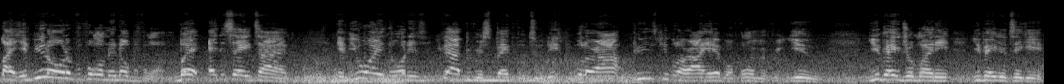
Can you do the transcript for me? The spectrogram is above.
Like if you don't want to perform, then don't perform. But at the same time, if you are in the audience, you gotta be respectful too. These people are out. These people are out here performing for you. You paid your money. You paid your ticket.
